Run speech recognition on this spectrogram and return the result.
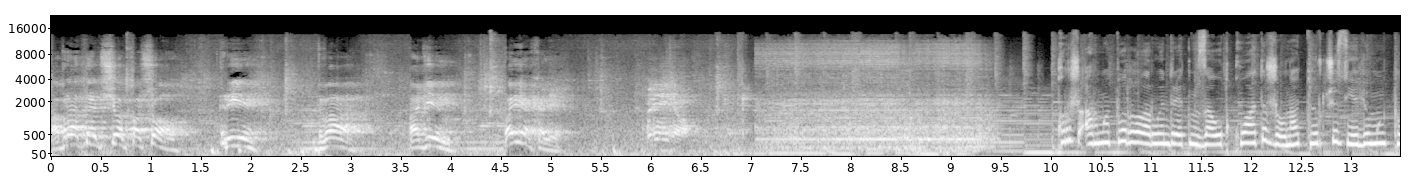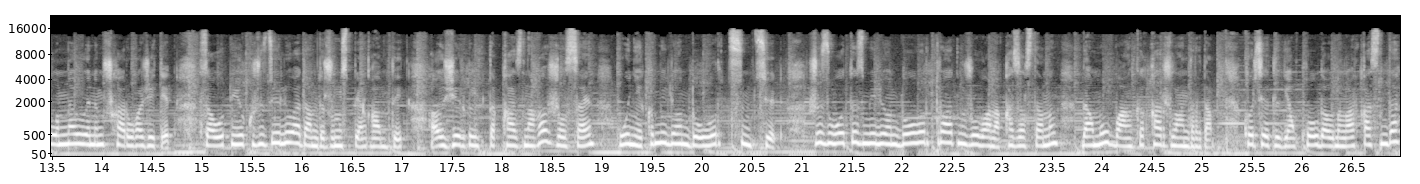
Обратный отсчет пошел. Три, два, один. Поехали! Venham. Құрыш арматуралар өндіретін зауыт қуаты жылына 450 мың тонна өнім шығаруға жетеді. Зауыт 250 адамды жұмыспен қамтиды. Ал жергілікті қазынаға жыл сайын 12 миллион доллар түсім түседі. 130 миллион доллар тұратын жобаны Қазақстанның даму банкі қаржыландырды. Көрсетілген қолдаудың арқасында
